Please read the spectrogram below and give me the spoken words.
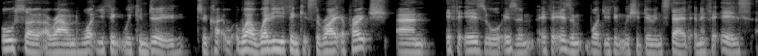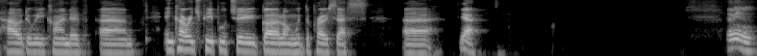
also around what you think we can do to well whether you think it's the right approach and if it is or isn't if it isn't what do you think we should do instead? And if it is how do we kind of um, encourage people to go along with the process? Uh, yeah. I mean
